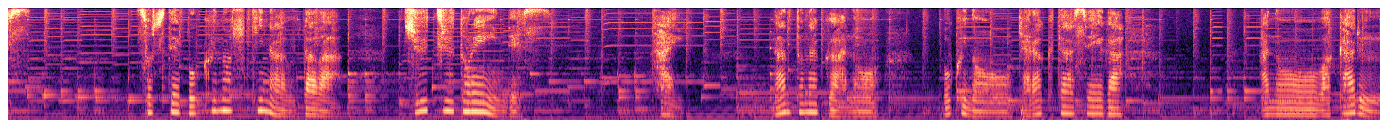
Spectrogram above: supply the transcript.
す。そして僕の好きな歌は「Choo Choo TRAIN」です。なんとなくあの僕のキャラクター性があのわかる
